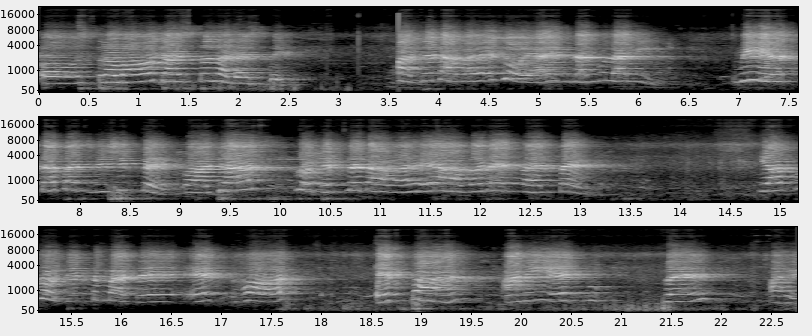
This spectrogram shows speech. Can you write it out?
प्रवाह जास्त झाले असते. माझे नाव आहे जोया इम्रान मुलानी. मी इयत्ता पाचवी शिकते. माझ्या प्रोजेक्टचे नाव आहे आवर एन्व्हायरमेंट या प्रोजेक्टमध्ये एक घर एक फार आणि एक वेल आहे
